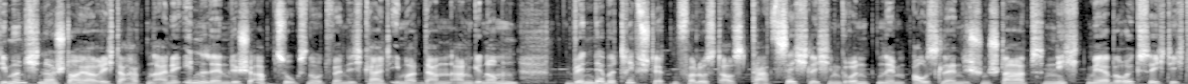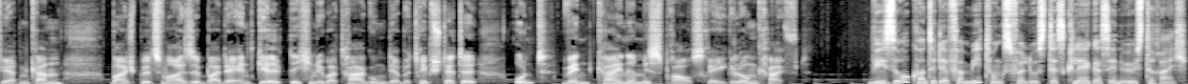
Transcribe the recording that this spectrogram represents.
Die Münchner Steuerrichter hatten eine inländische Abzugsnotwendigkeit immer dann angenommen, wenn der Betriebsstättenverlust aus tatsächlichen Gründen im ausländischen Staat nicht mehr berücksichtigt werden kann, beispielsweise bei der entgeltlichen Übertragung der Betriebsstätte und wenn keine Missbrauchsregelung greift. Wieso konnte der Vermietungsverlust des Klägers in Österreich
